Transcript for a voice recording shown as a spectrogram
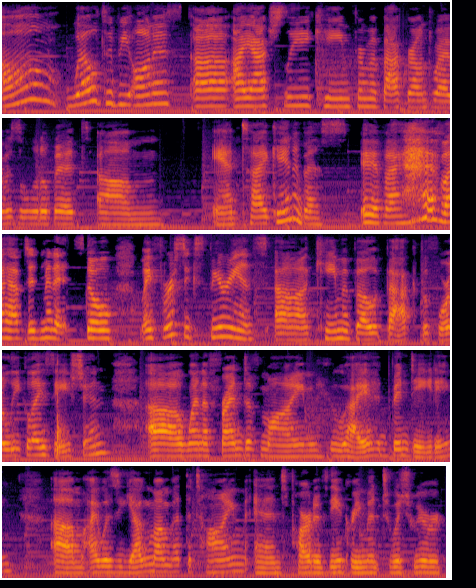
Um, well, to be honest, uh, I actually came from a background where I was a little bit um, anti-cannabis, if I if I have to admit it. So my first experience uh, came about back before legalization, uh, when a friend of mine who I had been dating, um, I was a young mom at the time, and part of the agreement to which we were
